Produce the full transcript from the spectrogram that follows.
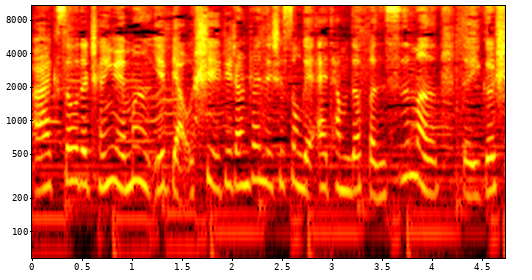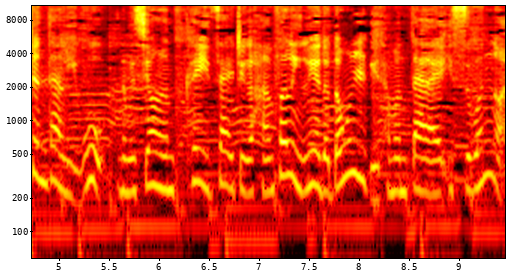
而 XO 的成员们也表示，这张专辑是送给爱他们的粉丝们的一个圣诞礼物。那么希望可以在这个寒风凛冽的冬日，给他们带来一丝温暖。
